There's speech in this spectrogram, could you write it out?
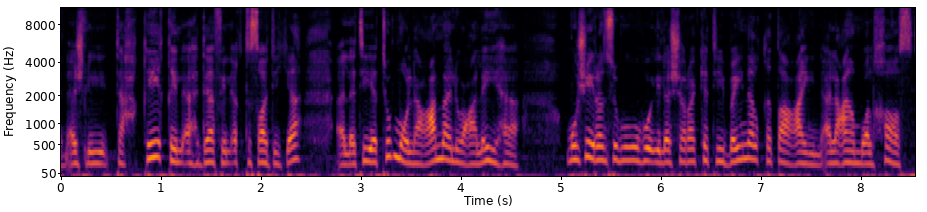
من أجل تحقيق الأهداف الاقتصادية التي يتم العمل عليها. مشيرا سموه إلى الشراكة بين القطاعين العام والخاص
